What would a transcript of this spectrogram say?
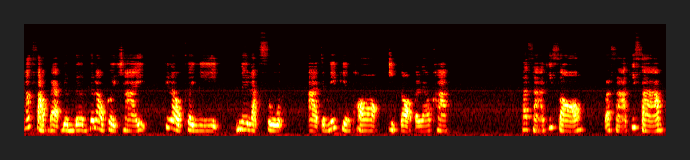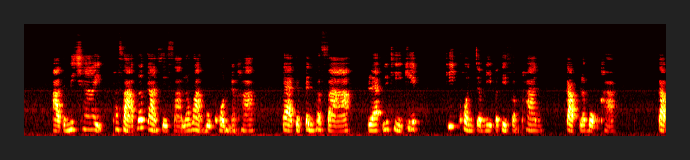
ทักษะแบบเดิมๆที่เราเคยใช้ ที่เราเคยมีในหลักสูตร อาจจะไม่เพียงพออีกต่อไปแล้วค่ะ ภาษาที่สองภาษาที่สามอาจจะไม่ใช่ภาษาเพื่อการสื่อสารระหว่างบุคคลนะคะ แต่จะเป็นภาษาและวิธีคิดที่คนจะมีปฏิสัมพันธ์กับระบบค่ะ กับ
